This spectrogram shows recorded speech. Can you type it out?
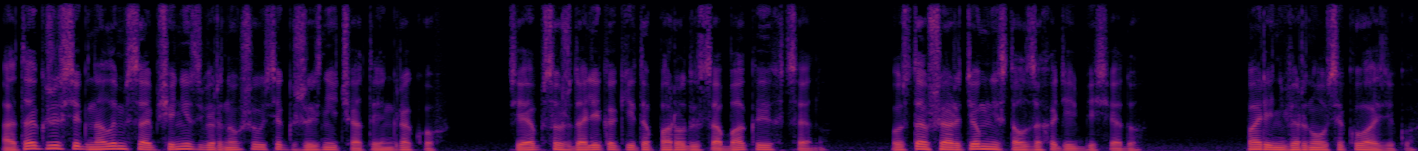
а также сигналами сообщений вернувшегося к жизни чата игроков. Те обсуждали какие-то породы собак и их цену. Уставший Артём не стал заходить в беседу. Парень вернулся к УАЗику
